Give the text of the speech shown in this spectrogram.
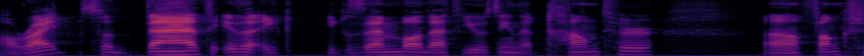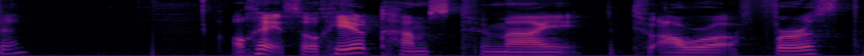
Alright, so that is an example that using the counter uh, function. Okay, so here comes to my to our first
